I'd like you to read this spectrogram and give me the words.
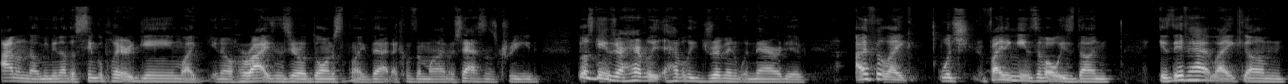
I don't know, maybe another single player game like you know Horizon Zero Dawn or something like that. That comes to mind or Assassin's Creed. Those games are heavily heavily driven with narrative. I feel like what fighting games have always done is they've had like um,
